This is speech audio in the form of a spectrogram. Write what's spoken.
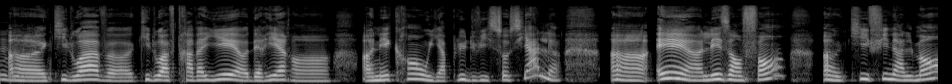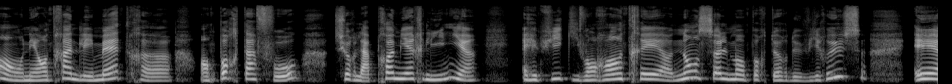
Mhm. euh, qui doivent euh, qui doivent travailler euh, derrière un, écran où il n'y a plus de vie sociale et les enfants qui finalement on est en train de les mettre en porte-à-faux sur la première ligne et puis qui vont rentrer non seulement porteurs de virus et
